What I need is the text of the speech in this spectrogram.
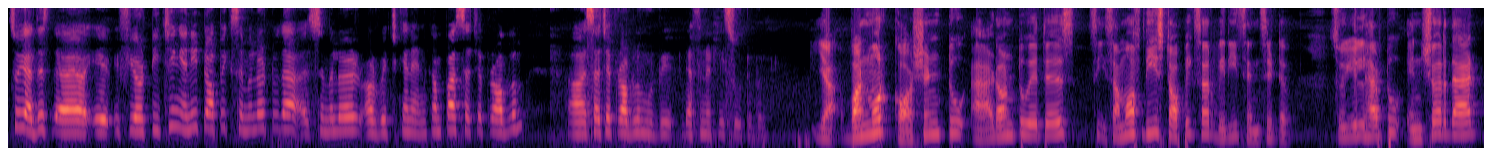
So yeah, this uh, if you are teaching any topic similar to the uh, similar or which can encompass such a problem, uh, such a problem would be definitely suitable. Yeah, one more caution to add on to it is, see some of these topics are very sensitive. So you'll have to ensure that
